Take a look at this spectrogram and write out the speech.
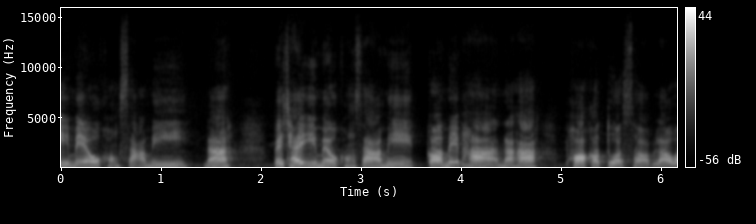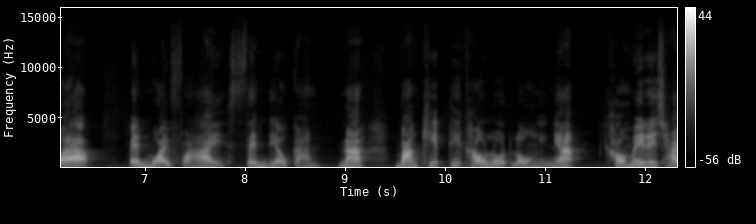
อีเมลของสามีนะไปใช้อีเมลของสามีก็ไม่ผ่านนะคะ เพราะเขาตรวจสอบแล้วว่าเป็น Wi-Fi เส้นเดียวกันนะ บางคลิปที่เขาโหลดลงอย่างเงี้ยเขาไม่ได้ใช้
